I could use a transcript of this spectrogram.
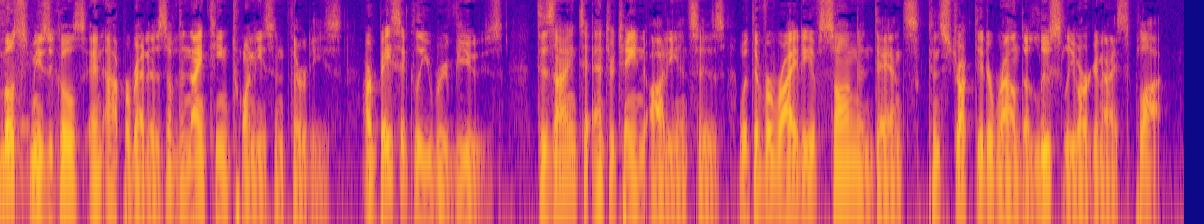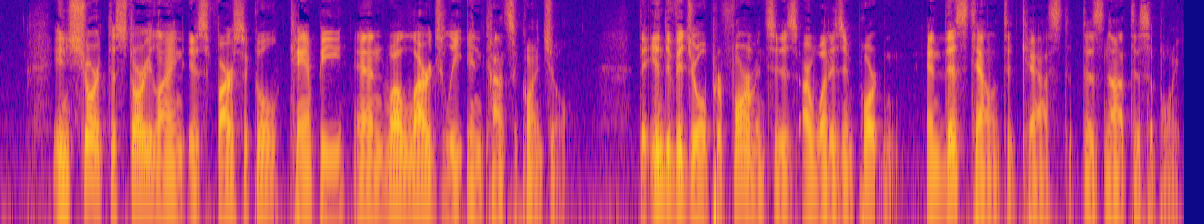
Most musicals and operettas of the 1920s and 30s are basically revues designed to entertain audiences with a variety of song and dance constructed around a loosely organized plot. In short, the storyline is farcical, campy, and, well, largely inconsequential. The individual performances are what is important, and this talented cast does not disappoint.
